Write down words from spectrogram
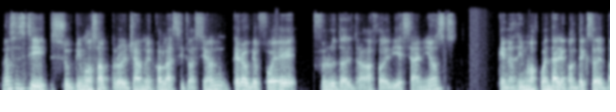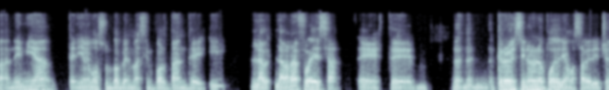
no sé si supimos aprovechar mejor la situación, creo que fue fruto del trabajo de 10 años que nos dimos cuenta en el contexto de pandemia teníamos un papel más importante y la, la verdad fue esa. Este, creo que si no, no lo podríamos haber hecho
